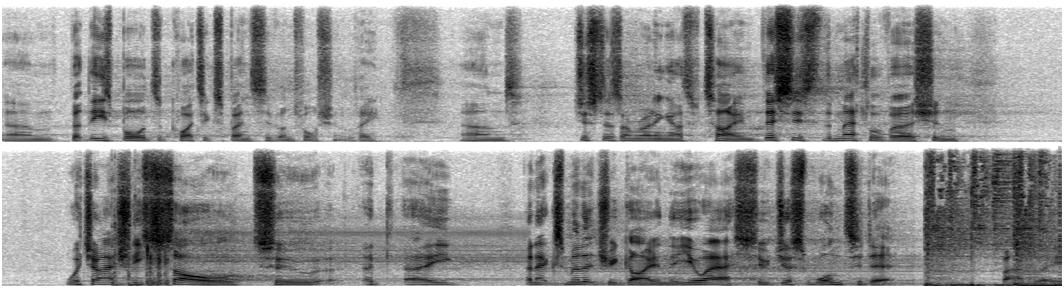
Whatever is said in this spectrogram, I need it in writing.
Um, but these boards are quite expensive, unfortunately. And just as I'm running out of time, this is the metal version, which I actually sold to a, a, an ex-military guy in the US who just wanted it badly.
